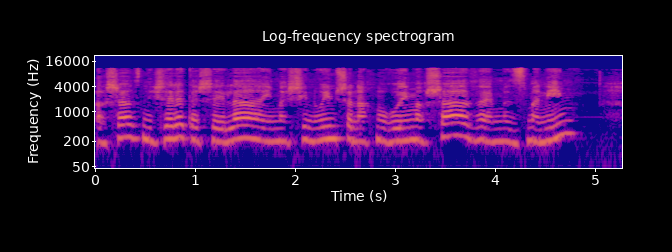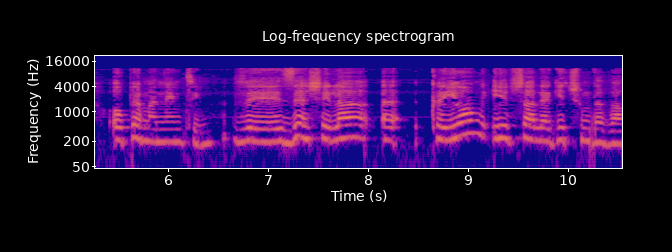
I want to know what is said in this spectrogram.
עכשיו נשאלת השאלה אם השינויים שאנחנו רואים עכשיו הם זמניים או פרמננטיים. וזו השאלה, כיום אי אפשר להגיד שום דבר.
